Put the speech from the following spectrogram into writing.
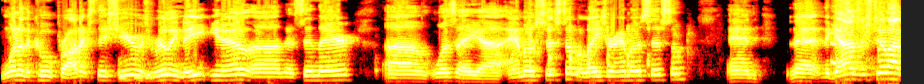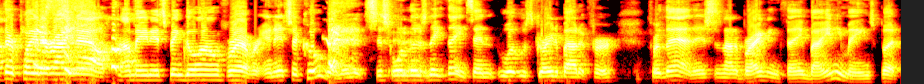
one of the cool products this year was really neat. You know, uh, that's in there uh, was a uh, ammo system, a laser ammo system. And the the guys are still out there playing it right now. I mean, it's been going on forever, and it's a cool one, and it's just one of those neat things. And what was great about it for for that, and this is not a bragging thing by any means, but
